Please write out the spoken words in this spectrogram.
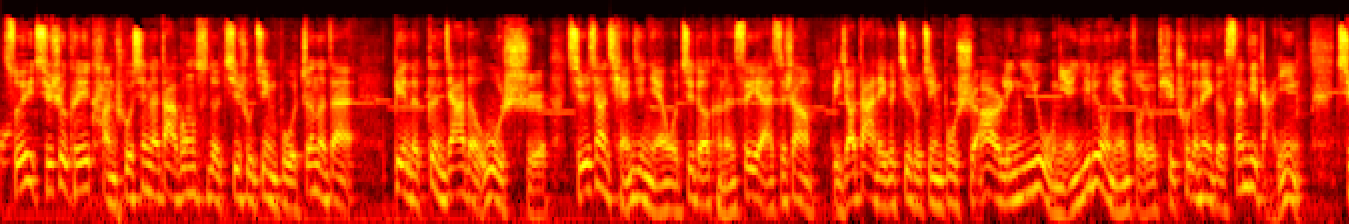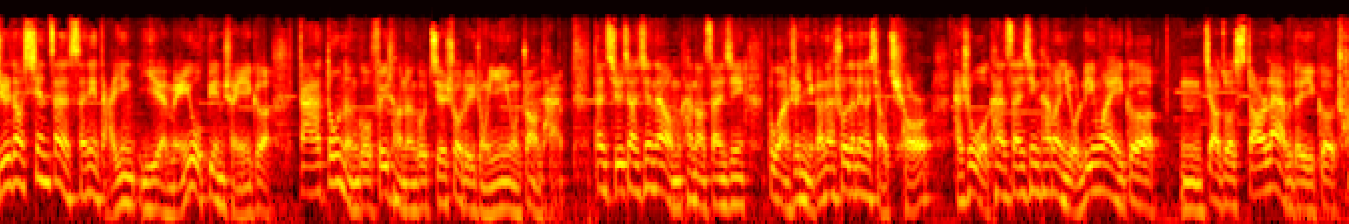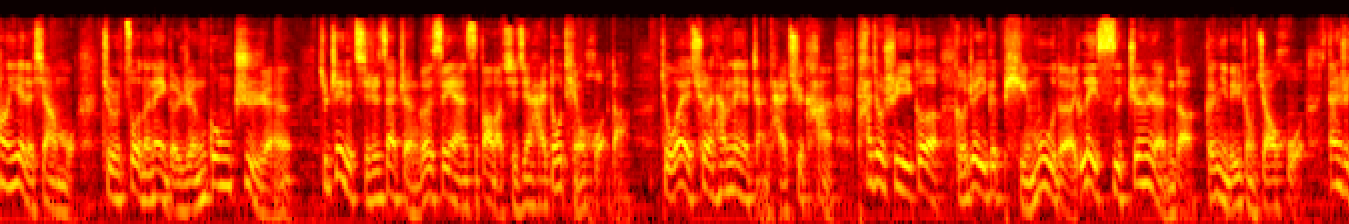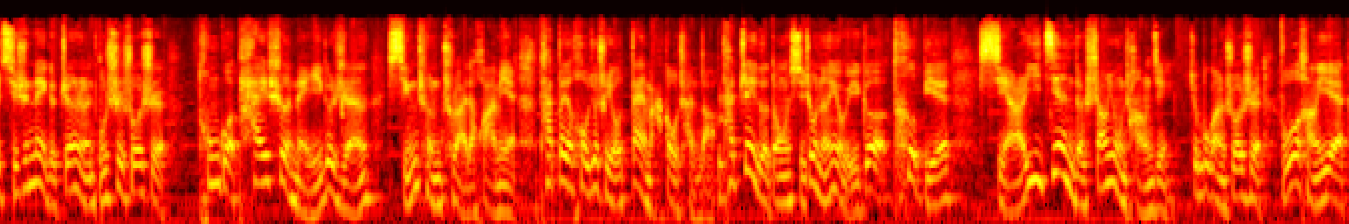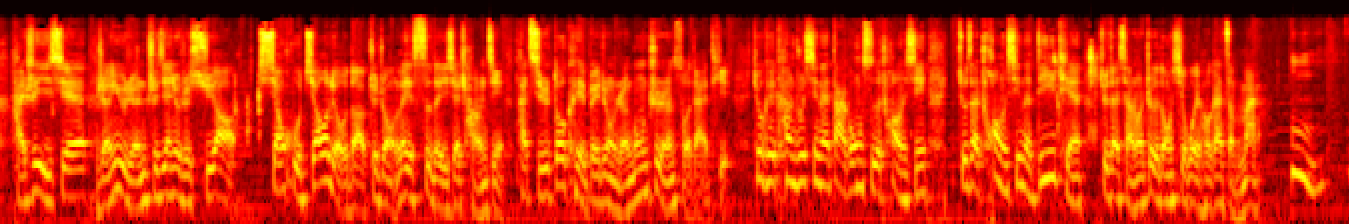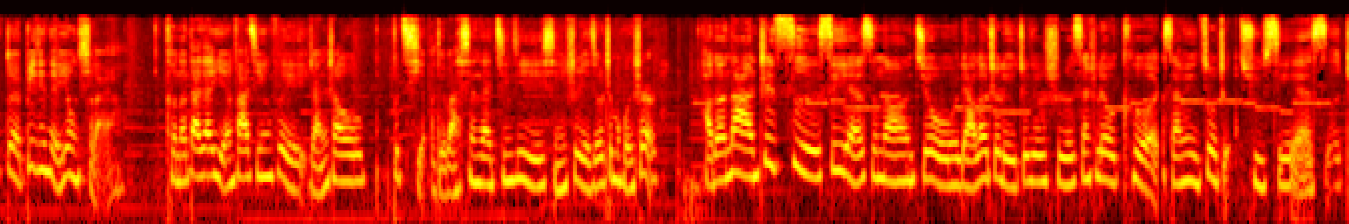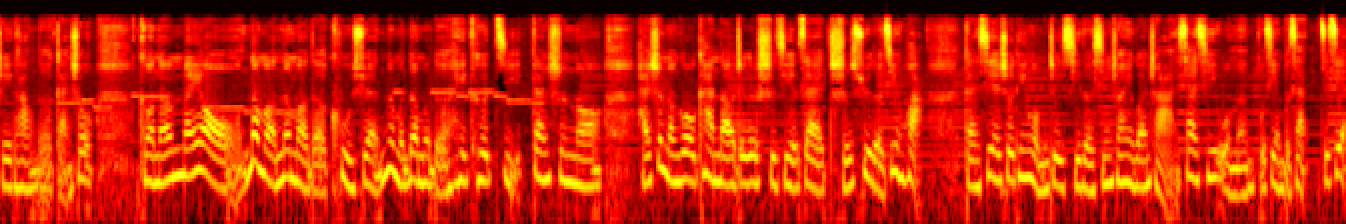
所以其实可以看出，现在大公司的技术进步真的在变得更加的务实。其实像前几年，我记得可能 CES 上比较大的一个技术进步是二零一五年、一六年左右提出的那个三 D 打印。其实到现在，三 D 打印也没有变成一个大家都能够非常能够接受的一种应用状态。但其实像现在我们看到三星，不管是你刚才说的那个小球，还是我看三星他们有另外一个嗯叫做 Star Lab 的一个创业的项目，就是做的那个人工智人。就这个，其实在整个 CES 报道期间还都挺火的。就我也去了他们那个展台去看，它就是一个隔着一个屏幕的类似真人的跟你的一种交互，但是其实那个真人不是说是。通过拍摄哪一个人形成出来的画面，它背后就是由代码构成的。它这个东西就能有一个特别显而易见的商用场景。就不管说是服务行业，还是一些人与人之间就是需要相互交流的这种类似的一些场景，它其实都可以被这种人工智能所代替。就可以看出现在大公司的创新就在创新的第一天就在想说这个东西我以后该怎么卖。嗯，对，毕竟得用起来啊。可能大家研发经费燃烧不起了，对吧？现在经济形势也就这么回事儿。好的，那这次 CES 呢就聊到这里。这就是三十六氪三位作者去 CES 这趟的感受，可能没有那么那么的酷炫，那么那么的黑科技，但是呢，还是能够看到这个世界在持续的进化。感谢收听我们这期的新商业观察，下期我们不见不散，再见。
